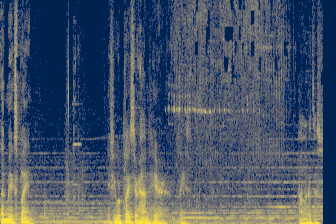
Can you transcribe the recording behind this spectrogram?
Let me explain. If you would place your hand here, please. Now look at this.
